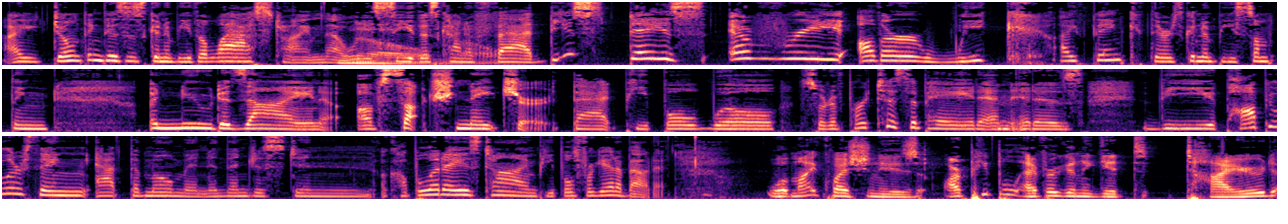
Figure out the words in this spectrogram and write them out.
I don't think this is going to be the last time that we no, see this kind no. of fad. These days, every other week, I think there's going to be something a new design of such nature that people will sort of participate and mm. it is the popular thing at the moment and then just in a couple of days time people forget about it. Well, my question is, are people ever going to get tired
